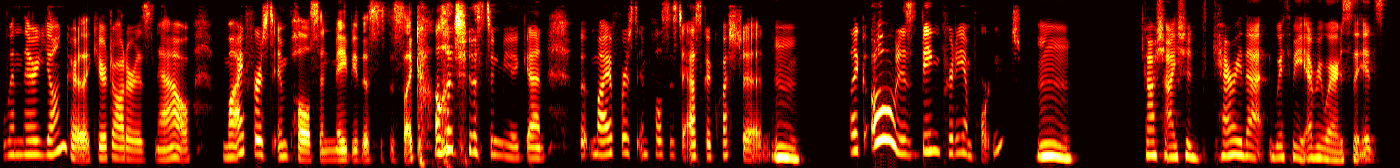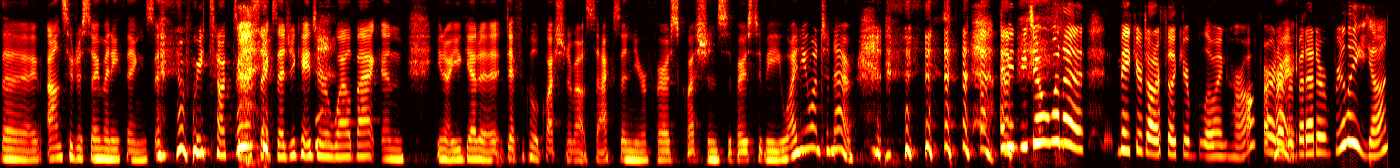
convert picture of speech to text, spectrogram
when they're younger, like your daughter is now, my first impulse, and maybe this is the psychologist in me again, but my first impulse is to ask a question. Mm. Like, oh, is being pretty important? Mm. Gosh, I should carry that with me everywhere. It's the, it's the answer to so many things. we talked to a sex educator a while back, and you know, you get a difficult question about sex, and your first question is supposed to be, "Why do you want to know?" I mean, you don't want to make your daughter feel like you're blowing her off or whatever, right. but at a really young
